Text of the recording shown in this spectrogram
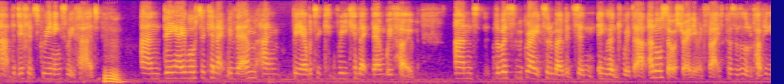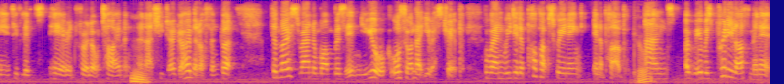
at the different screenings we've had and being able to connect with them and being able to reconnect them with home. And there was some great sort of moments in England with that, and also Australia, in fact, because there's a lot of Papua New Guineans who've lived here for a long time and, and actually don't go home that often. But the most random one was in New York, also on that US trip, when we did a pop up screening in a pub. Cool. And uh, it was pretty last minute.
